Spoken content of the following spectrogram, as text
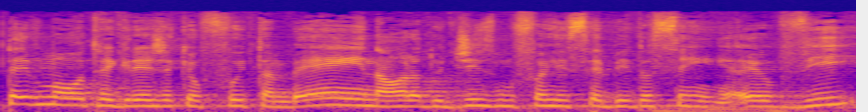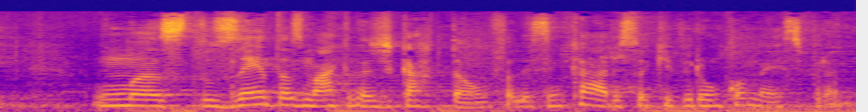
Teve uma outra igreja que eu fui também, na hora do dízimo foi recebido assim, eu vi umas 200 máquinas de cartão. Falei assim, cara, isso aqui virou um comércio para mim.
